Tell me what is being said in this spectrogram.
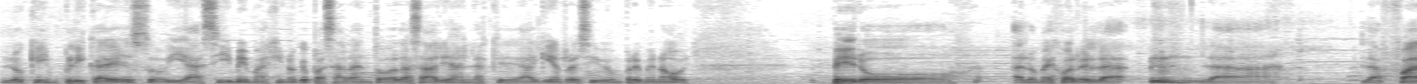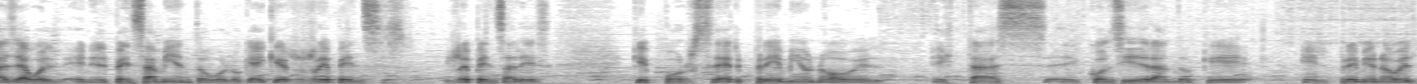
lo que implica eso y así me imagino que pasará en todas las áreas en las que alguien recibe un premio Nobel. Pero a lo mejor la, la, falla o en el pensamiento o lo que hay que repensar es que por ser premio Nobel estás eh, considerando que el premio Nobel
